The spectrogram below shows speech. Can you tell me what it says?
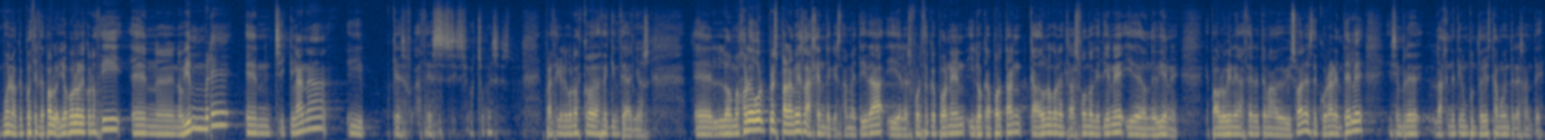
bueno, ¿qué puedo decir de Pablo? Yo a Pablo le conocí en noviembre en Chiclana y que hace ocho meses. Parece que le conozco desde hace 15 años. Eh, lo mejor de WordPress para mí es la gente que está metida y el esfuerzo que ponen y lo que aportan cada uno con el trasfondo que tiene y de dónde viene. Pablo viene a hacer el tema de audiovisuales, de curar en tele y siempre la gente tiene un punto de vista muy interesante.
